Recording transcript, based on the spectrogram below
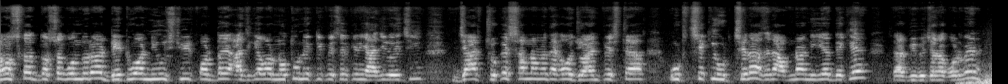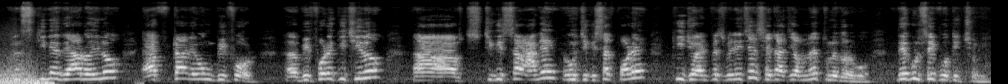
নমস্কার দর্শক বন্ধুরা ডেট ওয়ান নিউজ টিভির পর্দায় আজকে আবার নতুন একটি পেশেন্টকে নিয়ে হাজির হয়েছি, যার চোখের সামনে আমরা দেখাবো জয়েন্ট পেসটা উঠছে কি উঠছে না, সেটা আপনারা নিজে দেখে তার বিবেচনা করবেন। স্কিনে দেওয়া রইল অ্যাফটার এবং বিফোর বিফোরে কি ছিল? চিকিৎসার আগে এবং চিকিৎসার পরে কি জয়েন্ট পেস বেরিয়েছে সেটা আজকে আপনাদের তুলে ধরবো। দেখুন সেই প্রতিচ্ছবি।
